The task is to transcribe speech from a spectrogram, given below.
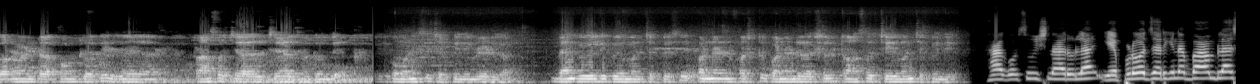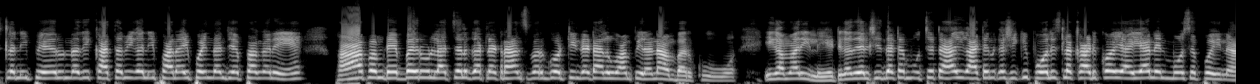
గవర్నమెంట్ అకౌంట్లోకి ట్రాన్స్ఫర్ చేయాలి చేయాల్సి ఉంటుంది. వెళ్ళిపోమని చెప్పింది ఇమీడియట్గా బ్యాంకు వెళ్ళిపోయమని చెప్పేసి పన్నెండు ఫస్ట్ పన్నెండు లక్షలు ట్రాన్స్ఫర్ చేయమని చెప్పింది. హాగో చూసినారులా ఎప్పుడో జరిగిన బాంబ్లో నీ పేరున్నది కథమిగా నీ పని అయిపోయిందని చెప్పంగానే పాపం డెబ్బై రెండు లక్షలు గట్ల ట్రాన్స్ఫర్ కొట్టిండటాలు పంపిన నంబర్కు. ఇక మరి లేటుగా తెలిసిందట ముచ్చట ఇక అటెనక సిక్కి పోలీసుల కాడుకోయి అయ్యా నేను మోసపోయినా.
